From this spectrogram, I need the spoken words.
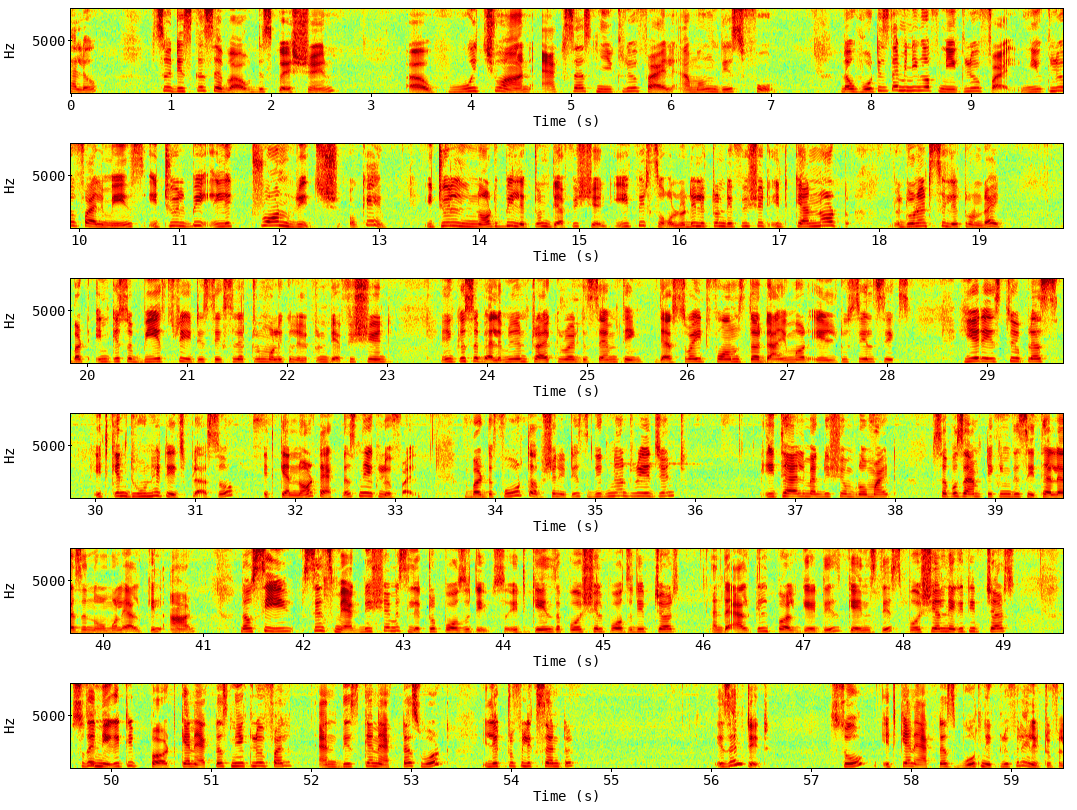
Hello. So discuss about this question. Uh, which one acts as nucleophile among these four? Now what is the meaning of nucleophile? Nucleophile means it will be electron rich. Okay. It will not be electron deficient. If it's already electron deficient, it cannot donate electron, right? But in case of BF3, it is 6 electron molecule electron deficient. In case of aluminum trichloride, the same thing. That's why it forms the dimer Al2Cl6. Here H3 plus it can donate H plus so it cannot act as nucleophile. But the fourth option it is Grignard reagent ethyl magnesium bromide. Suppose I am taking this ethyl as a normal alkyl R. Now see since magnesium is electropositive so it gains the partial positive charge and the alkyl part gains this partial negative charge. So the negative part can act as nucleophile and this can act as what? Electrophilic center. Isn't it? So it can act as both nucleophile and electrophile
